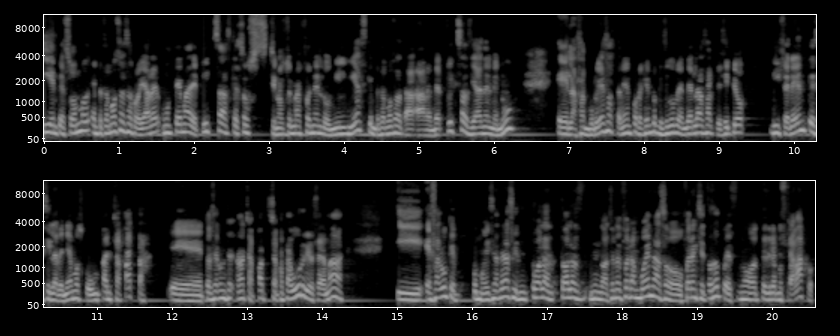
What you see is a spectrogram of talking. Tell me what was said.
y empezamos, empezamos a desarrollar un tema de pizzas, que eso, si no estoy mal, fue en el 2010 que empezamos a, a vender pizzas ya en el menú. Eh, las hamburguesas también, por ejemplo, quisimos venderlas al principio diferentes y la vendíamos con un pan chapata. Eh, entonces era una chapata, chapata burger, se llamaba. Y es algo que, como dice Andrea, si todas las, todas las innovaciones fueran buenas o fueran exitosas, pues no tendríamos trabajo.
